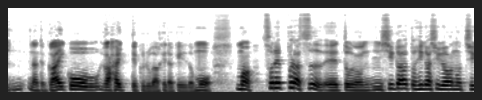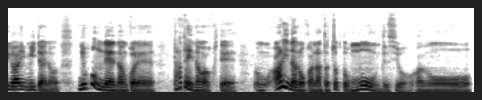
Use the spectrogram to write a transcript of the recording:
なんて外交が入ってくるわけだけれども、まあ、それプラス、えっ、ー、と、西側と東側の違いみたいな、日本ね、なんかね、縦に長くて、ありなのかなとちょっと思うんですよ。あのー、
